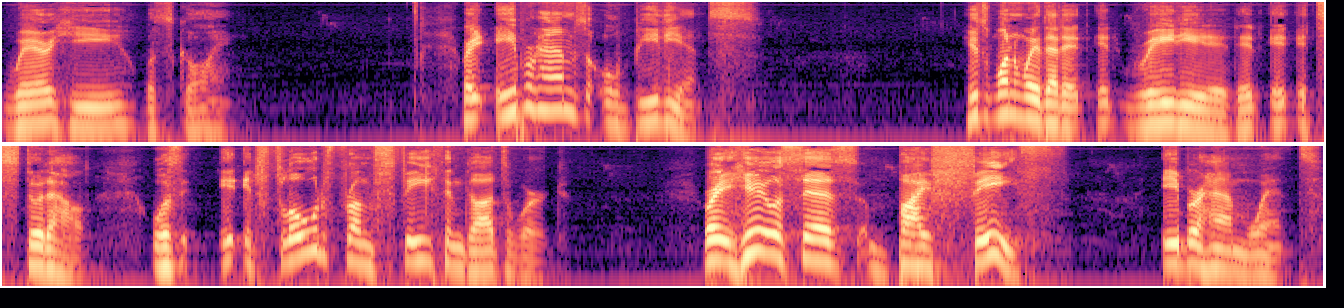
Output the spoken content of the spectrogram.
where he was going. Right? Abraham's obedience Here's one way that it, it radiated, it, it, it stood out, was it, it flowed from faith in God's word. Right here it says, by faith, Abraham went.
